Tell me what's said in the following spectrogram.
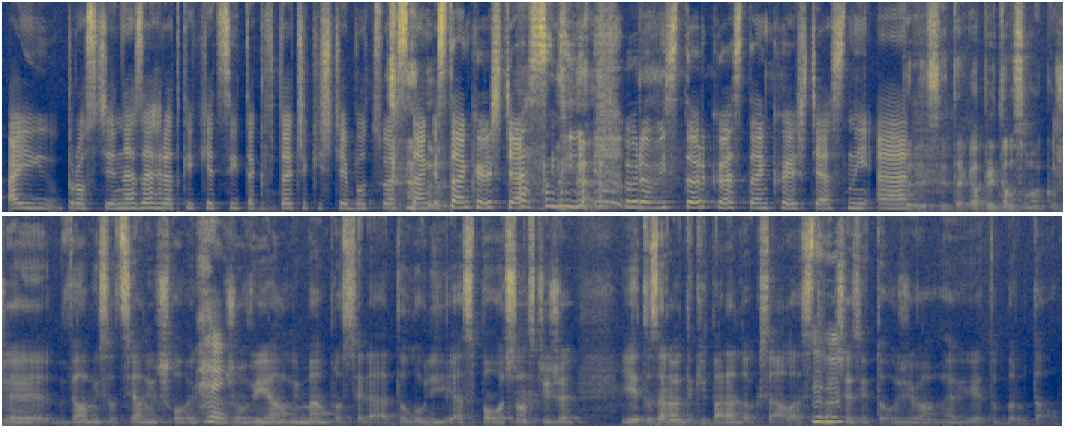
aj proste na záhradke, keď si tak vtáčiky štebocu a Stanko, Stanko je šťastný, urobí storku a Stanko je šťastný. A... si tak, a pritom som akože veľmi sociálny človek, hey. žoviálny, mám proste rád ľudí a spoločnosti, že je to zároveň taký paradox, ale strašne mm-hmm. si to užívam, hej, je to brutál.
